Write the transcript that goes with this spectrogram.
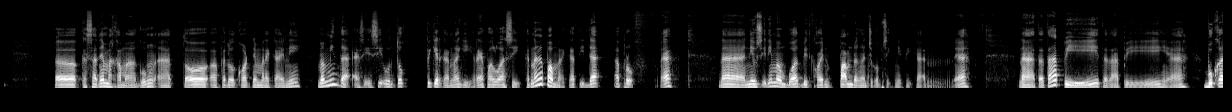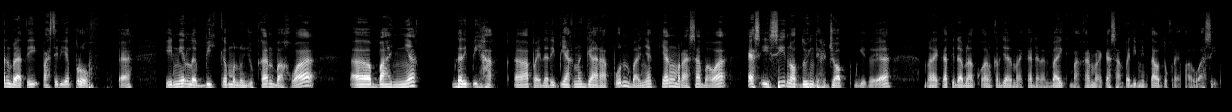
uh, kesannya Mahkamah Agung atau uh, Federal Courtnya mereka ini meminta SEC untuk pikirkan lagi, revaluasi. Kenapa mereka tidak approve? Ya. Nah, news ini membuat Bitcoin pump dengan cukup signifikan, ya. Nah, tetapi, tetapi, ya, bukan berarti pasti dia approve, ya. Ini lebih ke menunjukkan bahwa uh, banyak dari pihak apa ya, dari pihak negara pun banyak yang merasa bahwa SEC not doing their job gitu ya. Mereka tidak melakukan kerjaan mereka dengan baik, bahkan mereka sampai diminta untuk revaluasi.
